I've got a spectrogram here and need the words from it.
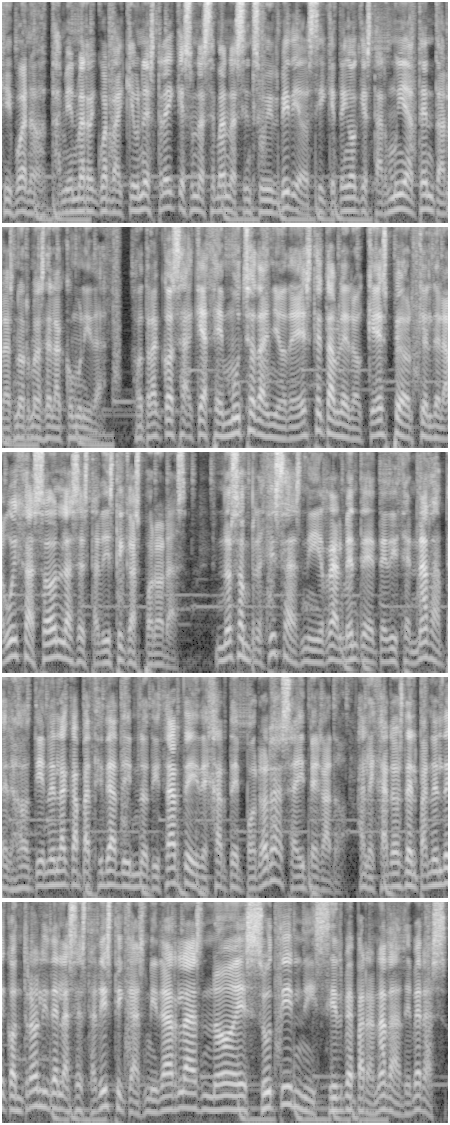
Y bueno, también me recuerda que un strike es una semana sin subir vídeos y que tengo que estar muy atento a las normas de la comunidad. Otra cosa que hace mucho daño de este tablero que es peor que el de la Ouija son las estadísticas por horas. No son precisas ni realmente te dicen nada, pero tienen la capacidad de hipnotizarte y dejarte por horas ahí pegado. Alejaros del panel de control y de las estadísticas, mirarlas no es útil ni sirve para nada, de veras.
